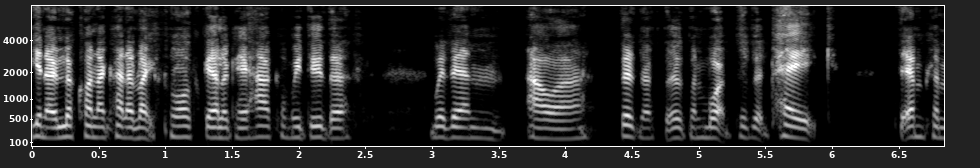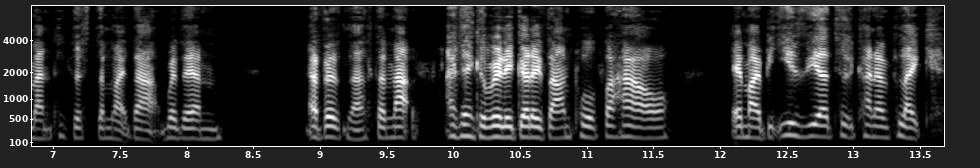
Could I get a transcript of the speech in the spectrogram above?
you know, look on a kind of like small scale, okay, how can we do this within our businesses and what does it take to implement a system like that within a business? And that's, I think, a really good example for how it might be easier to kind of like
